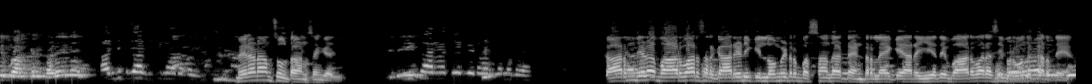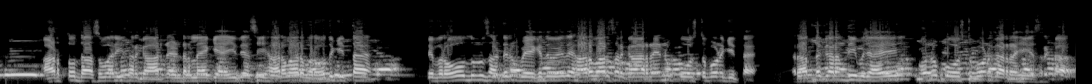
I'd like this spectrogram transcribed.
ਹਾਂਜੀ ਪ੍ਰਧਾਨ ਜੀ ਕੀ ਨਾਮ ਹੈ ਮੇਰਾ ਨਾਮ ਸੁਲਤਾਨ ਸਿੰਘ ਹੈ ਜੀ। ਕਾਰਨ ਜਿਹੜਾ ਵਾਰ-ਵਾਰ ਸਰਕਾਰ ਜਿਹੜੀ ਕਿਲੋਮੀਟਰ ਬੱਸਾਂ ਦਾ ਟੈਂਡਰ ਲੈ ਕੇ ਆ ਰਹੀ ਹੈ ਤੇ ਵਾਰ-ਵਾਰ ਅਸੀਂ ਵਿਰੋਧ ਕਰਦੇ ਹਾਂ। 8 ਤੋਂ 10 ਵਾਰੀ ਸਰਕਾਰ ਟੈਂਡਰ ਲੈ ਕੇ ਆਈ ਤੇ ਅਸੀਂ ਹਰ ਵਾਰ ਵਿਰੋਧ ਕੀਤਾ ਤੇ ਵਿਰੋਧ ਨੂੰ ਸਾਡੇ ਨੂੰ ਵੇਖਦੇ ਹੋਏ ਤੇ ਹਰ ਵਾਰ ਸਰਕਾਰ ਨੇ ਇਹਨੂੰ ਪੋਸਟਪੋਨ ਕੀਤਾ। ਰੱਦ ਕਰਨ ਦੀ ਬਜਾਏ ਉਹਨੂੰ ਪੋਸਟਪੋਨ ਕਰ ਰਹੀ ਹੈ ਸਰਕਾਰ।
